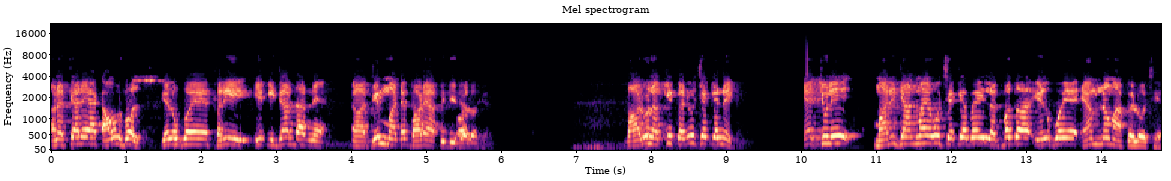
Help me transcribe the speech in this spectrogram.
અને અત્યારે આ ટાઉન હોલ એ લોકોએ ફરી એક ઇજારદારને જીમ માટે ભાડે આપી દીધેલો છે. ભાડું નક્કી કર્યું છે કે નહીં? એકચ્યુઅલી મારી જાનમાં એવું છે કે ભાઈ, લગભગ એ લોકોએ એમ નમ આપેલો છે.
